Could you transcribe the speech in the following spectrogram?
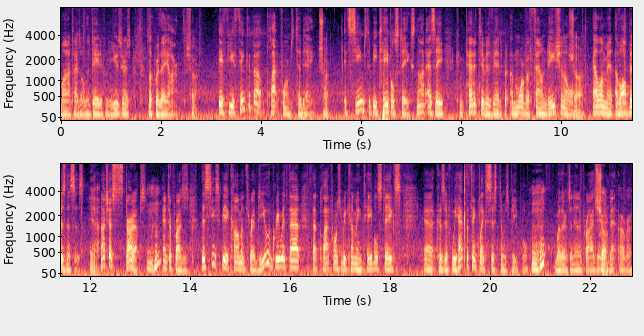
monetize all the data from the users. Look where they are. Sure. If you think about platforms today, sure it seems to be table stakes, not as a competitive advantage, but a more of a foundational sure. element of all businesses. Yeah. Not just startups, mm -hmm. enterprises. This seems to be a common thread. Do you agree with that, that platforms are becoming table stakes? Because uh, if we have to think like systems people, mm -hmm. whether it's an enterprise sure. or, a, or, a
